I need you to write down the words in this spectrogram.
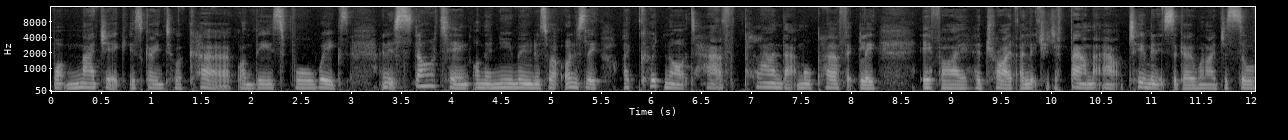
what magic is going to occur on these four weeks. And it's starting on the new moon as well. Honestly, I could not have planned that more perfectly if I had tried. I literally just found that out two minutes ago when I just saw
